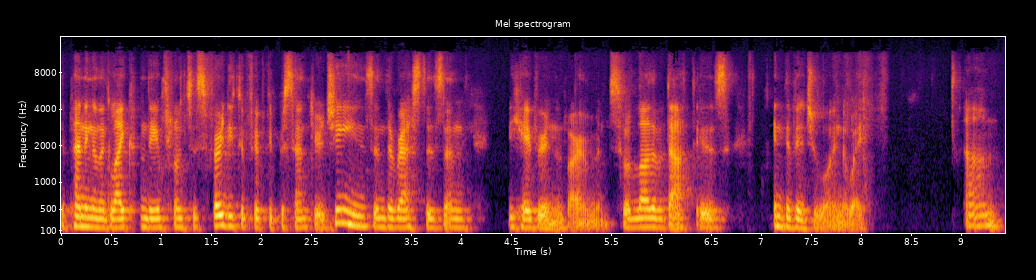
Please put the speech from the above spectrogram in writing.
depending on the glycan, the influence is 30 to 50% your genes, and the rest is then behavior and environment. So a lot of that is individual in a way. Um,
